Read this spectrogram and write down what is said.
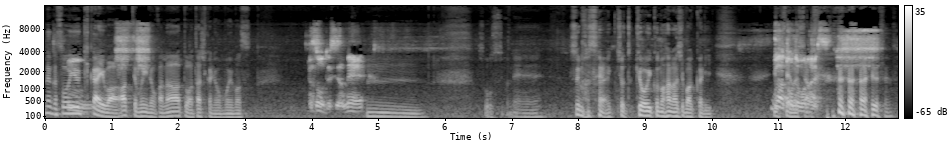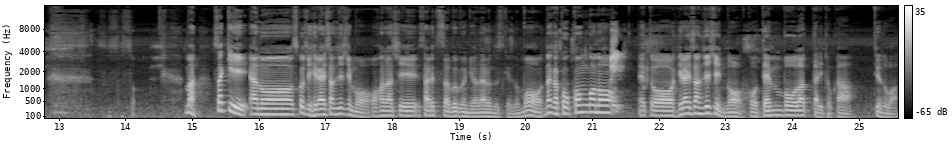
なんかそういう機会はあってもいいのかなとは確かに思います。そうですよね。う。ーん。そうっすよね。すいません。ちょっと教育の話ばっかりいや、とんでもないです。そうそうそう。まあ、さっき、あのー少し平井さん自身もお話しされてた部分にはなるんですけれども、なんかこう今後の、はい。えっと、平井さん自身のこう展望だったりとか、っていうのは、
